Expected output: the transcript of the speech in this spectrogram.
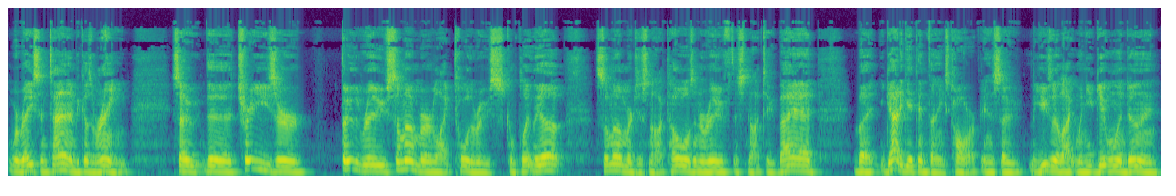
we're racing time because of rain. So the trees are through the roof. Some of them are like tore the roofs completely up. Some of them are just knocked holes in the roof. That's not too bad but you got to get them things tarped. And so usually like when you get one done,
